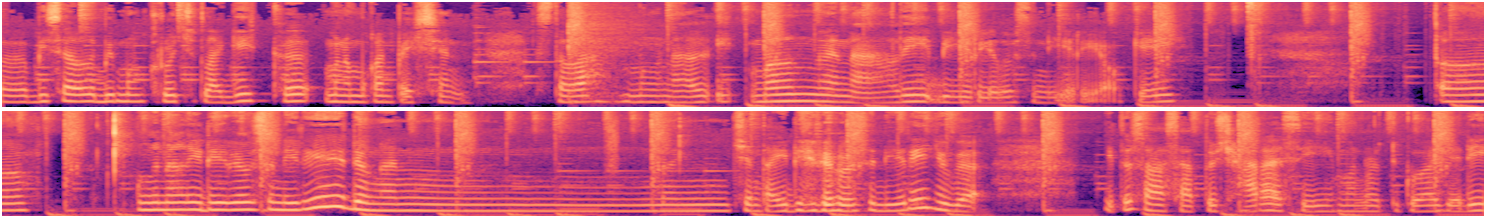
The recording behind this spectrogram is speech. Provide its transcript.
uh, bisa lebih mengkerucut lagi ke menemukan passion setelah mengenali mengenali diri lu sendiri, oke? Okay? Uh, mengenali diri lu sendiri dengan mencintai diri lu sendiri juga itu salah satu cara sih menurut gue jadi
